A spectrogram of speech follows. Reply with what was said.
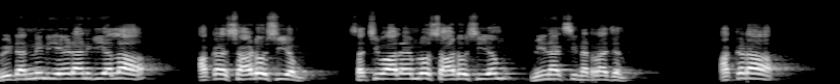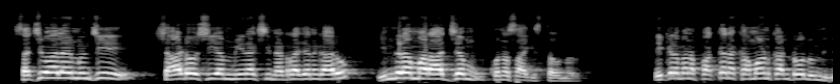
వీటన్నింటి చేయడానికి అలా అక్కడ షాడో సీఎం సచివాలయంలో షాడో సీఎం మీనాక్షి నటరాజన్. అక్కడ సచివాలయం నుంచి షాడో సీఎం మీనాక్షి నటరాజన్ గారు ఇందిరమ్మ రాజ్యం కొనసాగిస్తూ ఉన్నారు. ఇక్కడ మన పక్కన కమాండ్ కంట్రోల్ ఉంది.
